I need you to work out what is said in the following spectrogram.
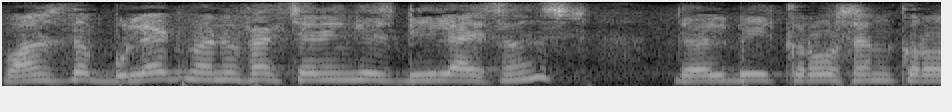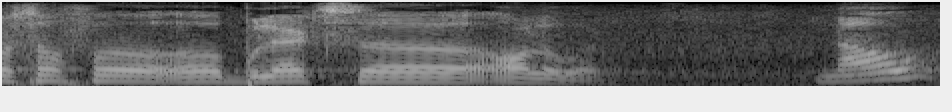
Once the bullet manufacturing is delicensed, there will be crores and crores of uh, uh, bullets uh, all over. Now,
